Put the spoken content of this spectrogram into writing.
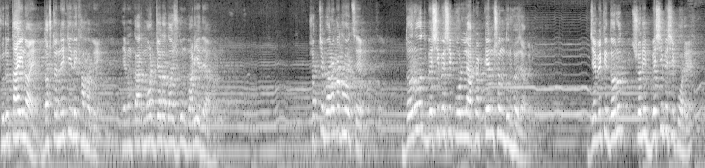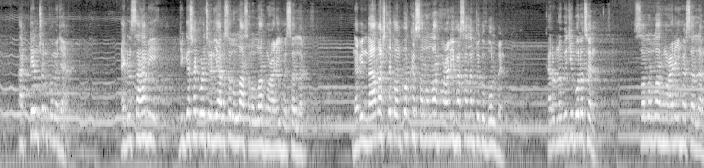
শুধু তাই নয়, দশটা নেকি লেখা হবে এবং তার মর্যাদা দশ গুণ বাড়িয়ে দেওয়া হবে। সবচেয়ে বড় কথা হচ্ছে, দরুদ বেশি বেশি পড়লে আপনার টেনশন দূর হয়ে যাবে। যে ব্যক্তি দরুদ শরীফ বেশি বেশি পড়ে, তার টেনশন কমে যায়। একজন সাহাবি জিজ্ঞাসা করেছিলেন, ইয়া রসল্লাহ সাল্লাহ আলী হাসাল্লাম নবীর নাম আসলে কমপক্ষে সাল্লাহ আলী হাসাল্লামটুকু বলবেন? কারণ নবীজি বলেছেন সাল্লাহ আলী হাসাল্লাম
